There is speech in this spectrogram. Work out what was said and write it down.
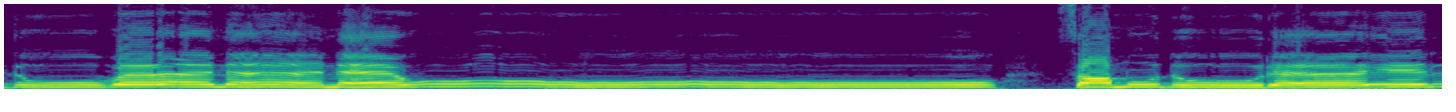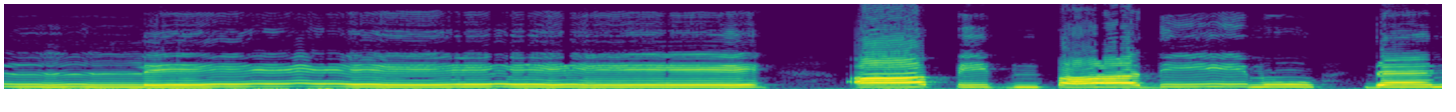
දුවන නැවූ සමුදුර එල්ලේ අපිත් පාදිමු දැන්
